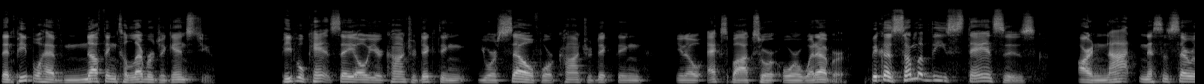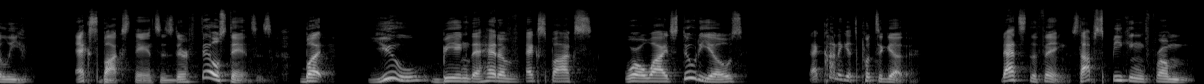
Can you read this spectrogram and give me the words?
then people have nothing to leverage against you. People can't say, "Oh, you're contradicting yourself or contradicting, you know, Xbox or or whatever." Because some of these stances are not necessarily Xbox stances, they're Phil stances. But you being the head of Xbox Worldwide Studios, that kind of gets put together. That's the thing. Stop speaking from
